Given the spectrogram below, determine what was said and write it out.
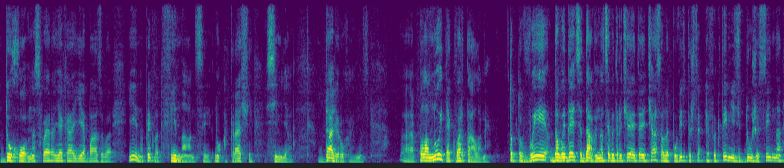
духовна сфера, яка є базова, і, наприклад, фінанси, ну а краще сім'я. Далі рухаємось. Е, Плануйте кварталами. Тобто ви доведеться, да, ви на це витрачаєте час, але повірте, що ефективність дуже сильно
